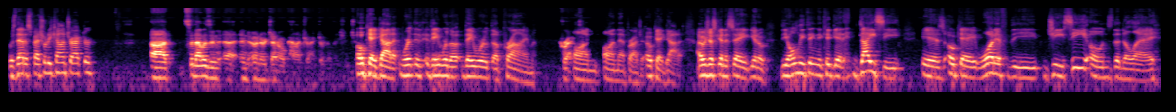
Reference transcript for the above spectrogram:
was that a specialty contractor? Uh, so that was an uh, an owner general contractor relationship. Okay, got it. Were they were the they were the prime. Correct. On on that project. Okay, got it. I was just going to say, you know, the only thing that could get dicey is okay. What if the GC owns the delay?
